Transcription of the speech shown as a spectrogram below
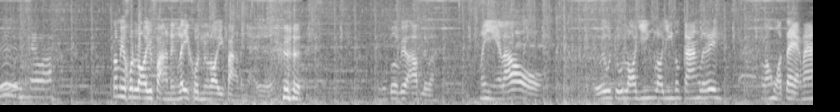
ลื่นใช่ปะต้องมีคนรออยู่ฝั่งหนึ่งแล้วอีกคนนึงรออีกฝั่งหนึ่งไงเออเบอร์เวลอัพเลยวะไม่ไงแล้วเออจูรอยิงรอยิงตรงกลางเลยระวังหัวแตกนะ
